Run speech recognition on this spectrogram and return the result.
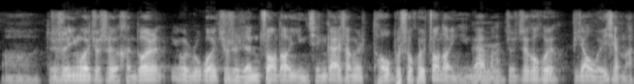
啊，就是因为就是很多人，因为如果就是人撞到引擎盖上面，头不是会撞到引擎盖嘛，就这个会比较危险嘛。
